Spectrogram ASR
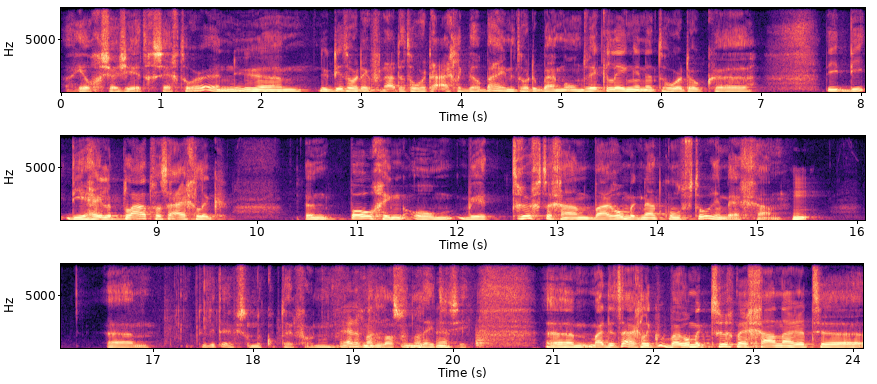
Heel gechargeerd gezegd hoor. En nu, ehm, nu ik dit hoor, denk ik van, nou, dat hoort er eigenlijk wel bij. En het hoort ook bij mijn ontwikkeling. En het hoort ook. eh, die, die, die hele plaat was eigenlijk een poging om weer terug te gaan waarom ik naar het conservatorium ben gegaan. Ik doe dit even zonder koptelefoon. Ja, dat mag. last van de latency. Ehm, maar dit is eigenlijk waarom ik terug ben gegaan naar het. eh,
